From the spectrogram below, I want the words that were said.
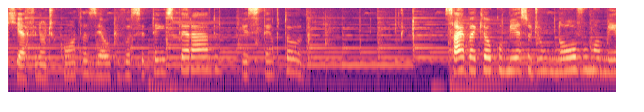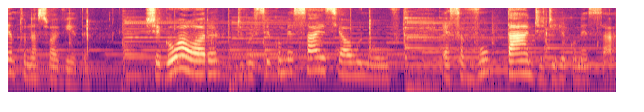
que afinal de contas é o que você tem esperado esse tempo todo. Saiba que é o começo de um novo momento na sua vida. Chegou a hora de você começar esse algo novo, essa vontade de recomeçar,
